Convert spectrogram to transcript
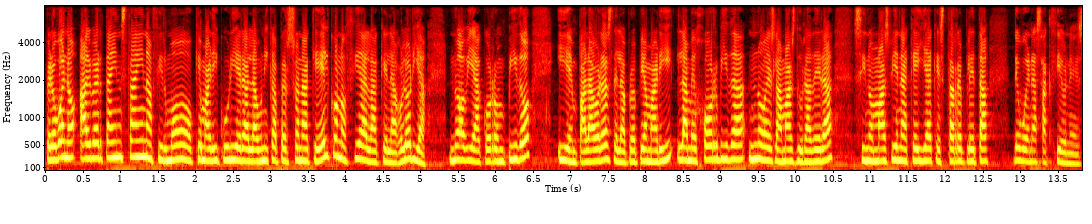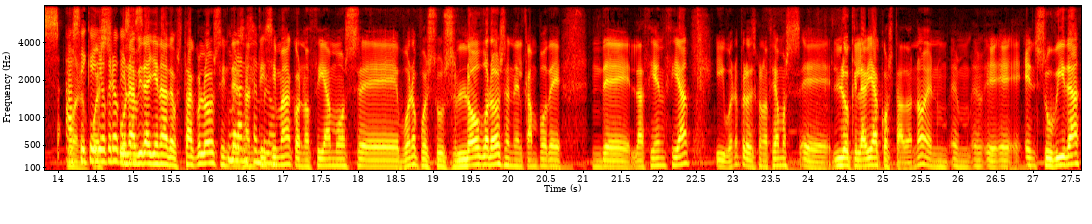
Pero bueno, Albert Einstein afirmó que Marie Curie era la única persona que él conocía a la que la gloria no había corrompido y en palabras de la propia Marie, la mejor vida no es la más duradera, sino más bien aquella que está repleta de buenas acciones. Así que yo pues creo que una vida llena de obstáculos, interesantísima. Conocíamos eh, bueno, pues sus logros en el campo de, la ciencia y bueno, pero desconocíamos eh, lo que le había costado, ¿no? en eh, su vida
